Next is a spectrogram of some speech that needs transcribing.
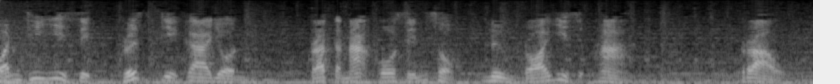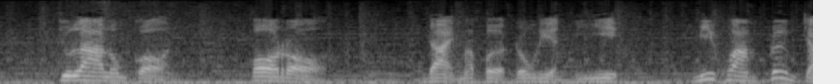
วันที่ 20 พฤศจิกายน รัตนโกสินทร์ศก 125 เรา จุฬาลงกรณ์ปรได้มาเปิดโรงเรียนนี้ มีความปลื้มใจ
